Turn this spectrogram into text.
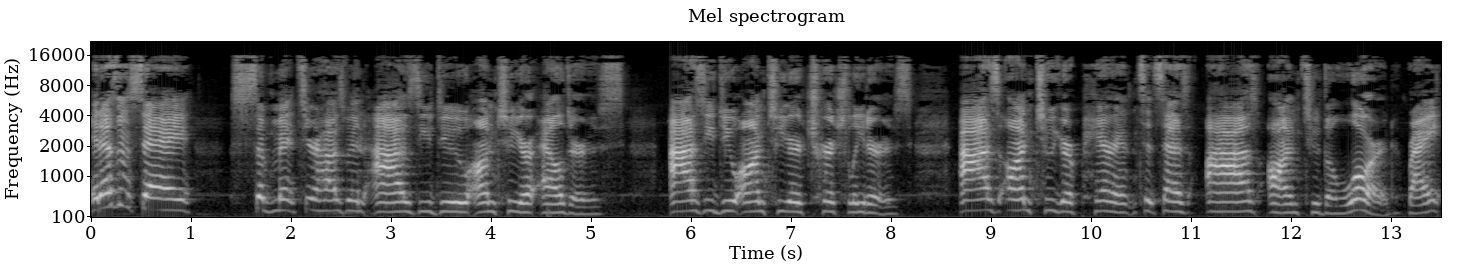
It doesn't say submit to your husband as you do unto your elders, as you do unto your church leaders, as unto your parents. It says as unto the Lord, right?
